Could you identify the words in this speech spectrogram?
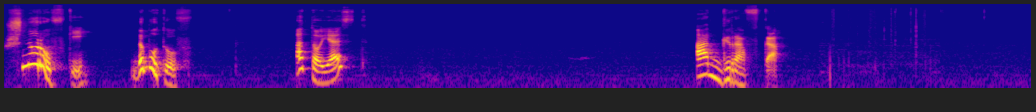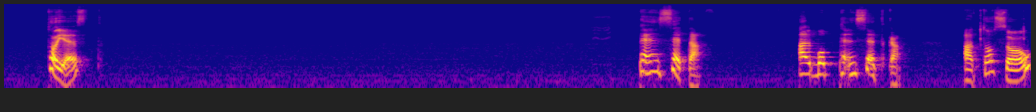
sznurówki do butów. A to jest agrafka. To jest penseta albo pensetka. A to są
